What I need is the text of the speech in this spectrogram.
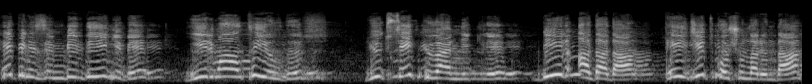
hepinizin bildiği gibi 26 yıldır yüksek güvenlikli bir adada tecrit koşullarında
